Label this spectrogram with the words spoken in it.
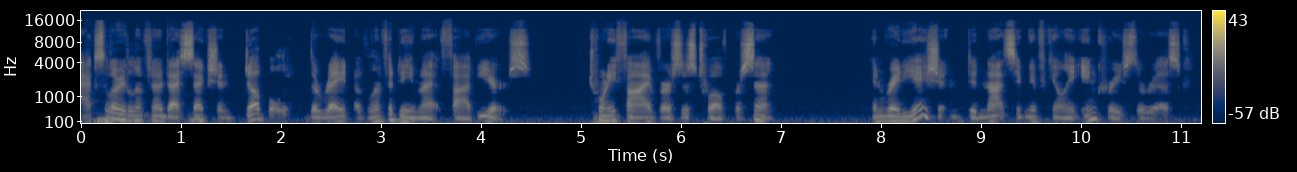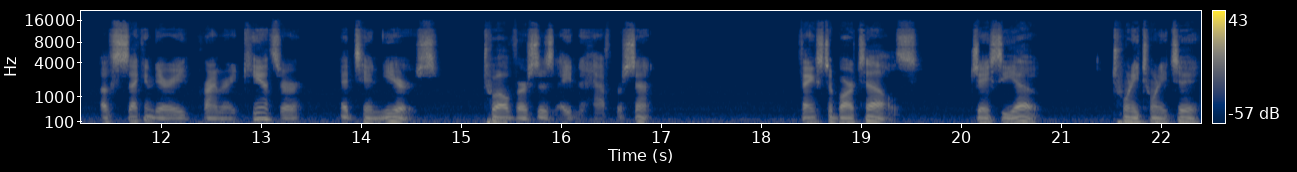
Axillary lymph node dissection doubled the rate of lymphedema at 5 years, 25 versus 12% and radiation did not significantly increase the risk of secondary primary cancer at 10 years, 12 versus 8.5%. Thanks to Bartels, JCO, 2022.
